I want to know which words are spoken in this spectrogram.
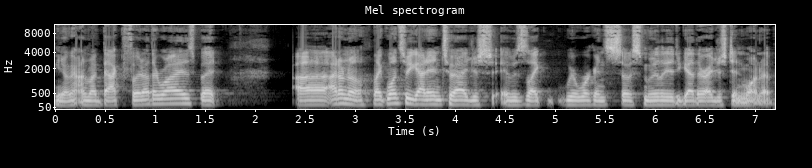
you know, on my back foot otherwise. But uh, I don't know. Like once we got into it, I just, it was like we were working so smoothly together. I just didn't want to,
